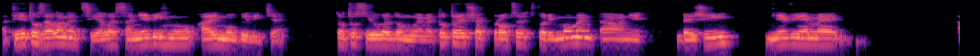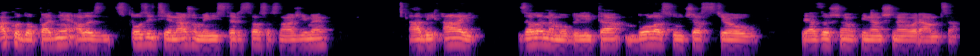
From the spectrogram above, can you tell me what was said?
A tieto zelené ciele sa nevyhnú aj mobilite. Toto si uvedomujeme. Toto je však proces, ktorý momentálne beží. Nevieme, ako dopadne, ale z pozície nášho ministerstva sa snažíme, aby aj zelená mobilita bola súčasťou viacročného finančného rámca.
